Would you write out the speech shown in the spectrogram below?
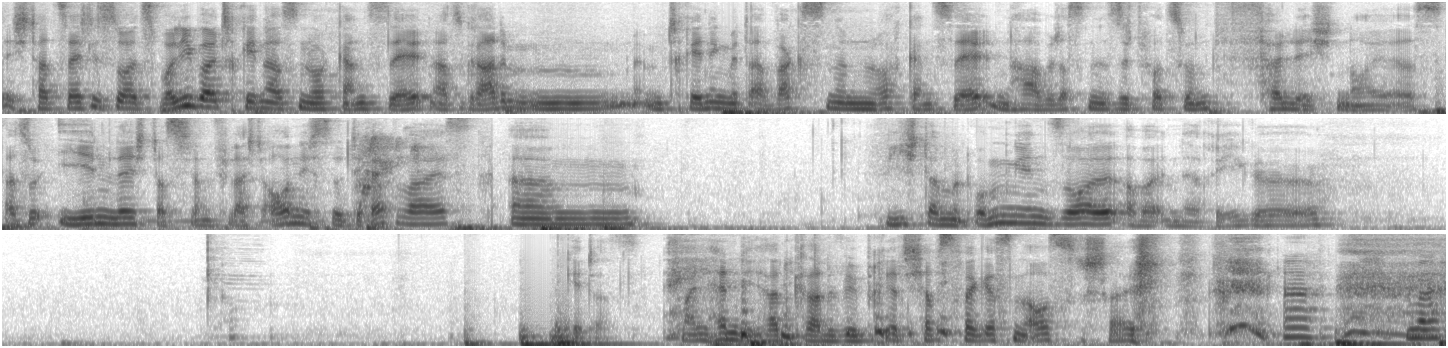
ich tatsächlich so als Volleyballtrainer es nur noch ganz selten, also gerade im, im, Training mit Erwachsenen nur noch ganz selten habe, dass eine Situation völlig neu ist. Also ähnlich, dass ich dann vielleicht auch nicht so direkt weiß, ähm, wie ich damit umgehen soll, aber in der Regel geht das. Mein Handy hat gerade vibriert, ich habe es vergessen auszuschalten. Ach, macht,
